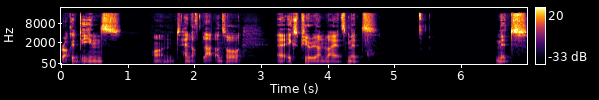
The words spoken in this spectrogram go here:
Rocket Beans und Hand of Blood und so. Äh, Experion war jetzt mit mit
